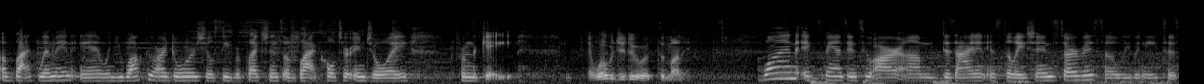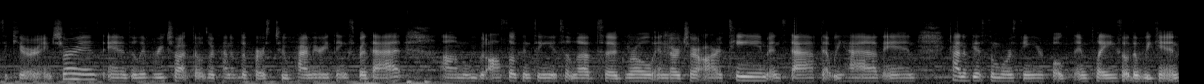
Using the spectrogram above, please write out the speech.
of black women, and when you walk through our doors, you'll see reflections of black culture and joy from the gate. And what would you do with the money? One expands into our um, design and installation service, so we would need to secure insurance and a delivery truck. Those are kind of the first two primary things for that. Um, we would also continue to love to grow and nurture our team and staff that we have and kind of get some more senior folks in place so that we can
